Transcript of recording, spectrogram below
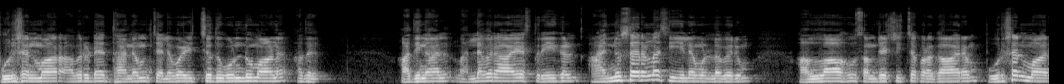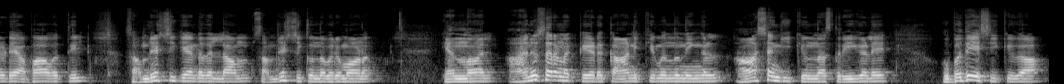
പുരുഷന്മാർ അവരുടെ ധനം ചെലവഴിച്ചതുകൊണ്ടുമാണ് അത്. അതിനാൽ നല്ലവരായ സ്ത്രീകൾ അനുസരണശീലമുള്ളവരും അള്ളാഹു സംരക്ഷിച്ച പ്രകാരം പുരുഷന്മാരുടെ അഭാവത്തിൽ സംരക്ഷിക്കേണ്ടതെല്ലാം സംരക്ഷിക്കുന്നവരുമാണ്. എന്നാൽ അനുസരണക്കേട് കാണിക്കുമെന്ന് നിങ്ങൾ ആശങ്കിക്കുന്ന സ്ത്രീകളെ ഉപദേശിക്കുക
